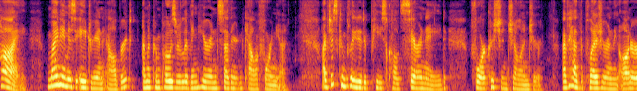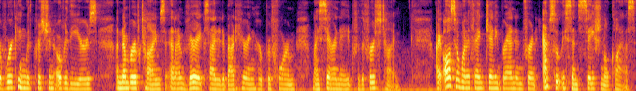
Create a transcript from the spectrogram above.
Hi, my name is Adrienne Albert. I'm a composer living here in Southern California. I've just completed a piece called Serenade for Christin Schillinger. I've had the pleasure and the honor of working with Christin over the years a number of times, and I'm very excited about hearing her perform my serenade for the first time. I also want to thank Jenni Brandon for an absolutely sensational class.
